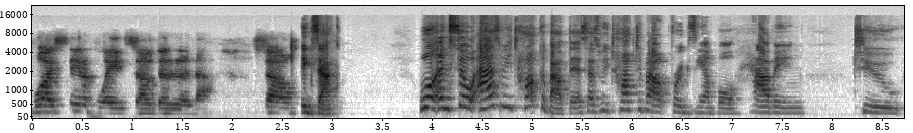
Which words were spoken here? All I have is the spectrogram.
well, I stayed up late, so da da da da. So Exactly. Well, and so as we talk about this, as we talked about, for example, having to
